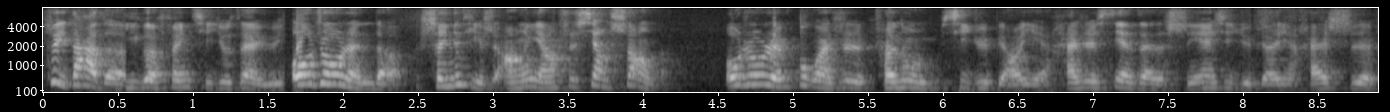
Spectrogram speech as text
最大的一个分歧就在于欧洲人的身体是昂扬是向上的，欧洲人不管是传统戏剧表演，还是现在的实验戏剧表演，还是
